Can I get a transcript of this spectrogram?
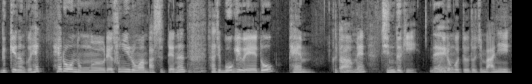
느끼는 그 해, 해로운 동물의 순위로만 봤을 때는 네. 사실 모기 외에도 뱀, 그 다음에 진드기 뭐 네. 이런 것들도 지금 많이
